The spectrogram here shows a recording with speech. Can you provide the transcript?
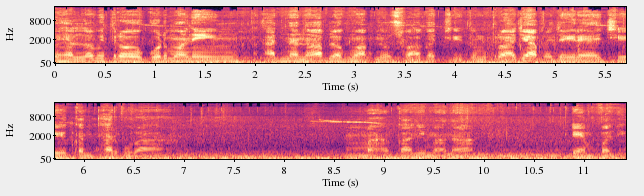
તો હેલો મિત્રો, ગુડ મોર્નિંગ. આજના નવા બ્લોગમાં આપનું સ્વાગત છે. તો મિત્રો, આજે આપણે જઈ રહ્યા છીએ કંથારપુરા. મહાકાલી માના ટેમ્પલે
